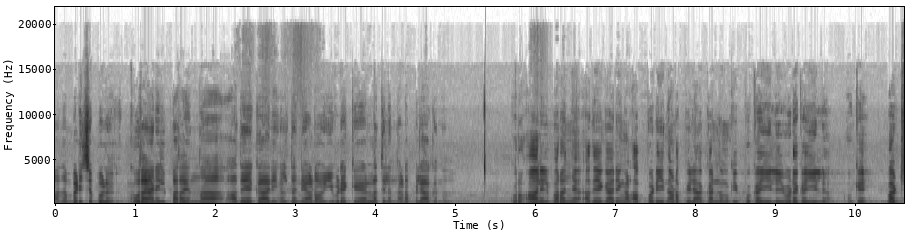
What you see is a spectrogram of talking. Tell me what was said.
മതം പഠിച്ചപ്പോൾ ഖുറാനിൽ പറയുന്ന അതേ കാര്യങ്ങൾ തന്നെയാണോ ഇവിടെ കേരളത്തിൽ നടപ്പിലാക്കുന്നത്? ഖുർആാനിൽ പറഞ്ഞ അതേ കാര്യങ്ങൾ അപ്പടി നടപ്പിലാക്കാൻ നമുക്ക് നമുക്കിപ്പോൾ കഴിയില്ല ഇവിടെ കഴിയില്ല ഓക്കെ. ബട്ട്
